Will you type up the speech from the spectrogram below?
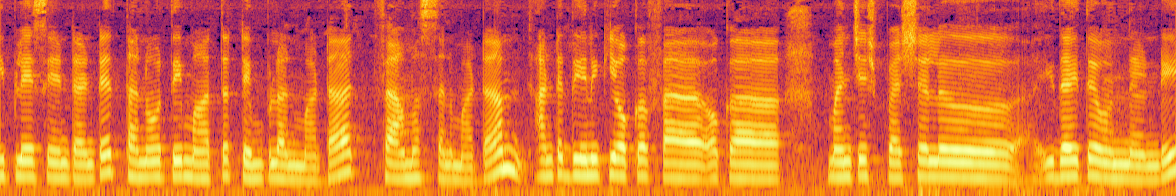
ఈ ప్లేస్ ఏంటంటే తనోతి మాత టెంపుల్ అనమాట ఫేమస్ అనమాట అంటే దీనికి ఒక ఒక మంచి స్పెషల్ ఇదైతే ఉందండి.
